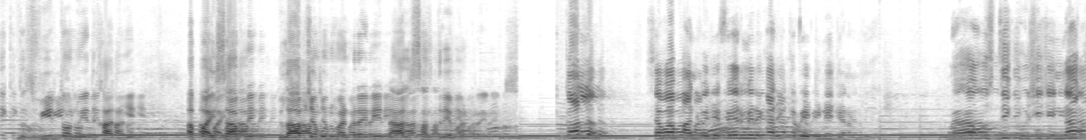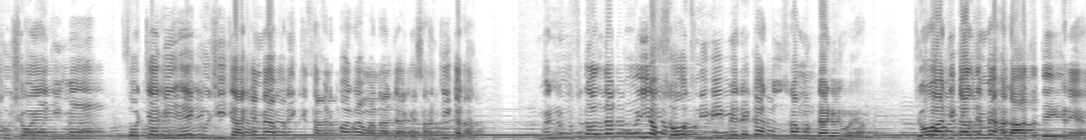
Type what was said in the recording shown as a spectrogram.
ਇੱਕ ਤਸਵੀਰ ਤੁਹਾਨੂੰ ਇਹ ਦਿਖਾ ਦਈਏ। ਆ ਭਾਈ ਸਾਹਿਬ ਨੇ ਗੁਲਾਬ ਜਾਮੁਨ ਵੰਡ ਰਹੇ ਨੇ, ਨਾਲ ਸੰਤਰੇ ਵੰਡ ਰਹੇ ਨੇ। ਕੱਲ ਸਵਾ 5 ਵਜੇ ਫਿਰ ਮੇਰੇ ਘਰ ਇੱਕ ਬੇਟੀ ਨੇ ਜਨਮ ਲਿਆ। ਮੈਂ ਉਸ ਦੀ ਖੁਸ਼ੀ 'ਚ ਇੰਨਾ ਖੁਸ਼ ਹੋਇਆ ਜੀ, ਮੈਂ ਸੋਚਿਆ ਵੀ ਇਹ ਖੁਸ਼ੀ ਜਾ ਕੇ ਮੈਂ ਆਪਣੇ ਕਿਸਾਨ ਭਰਾਵਾਂ ਨਾਲ ਜਾ ਕੇ ਸਾਂਝੀ ਕਰਾਂ। ਮੈਨੂੰ ਉਸ ਗੱਲ ਦਾ ਕੋਈ ਅਫਸੋਸ ਨਹੀਂ ਵੀ ਮੇਰੇ ਘਰ ਦੂਸਰਾ ਮੁੰਡਾ ਨਹੀਂ ਹੋਇਆ। ਜੋ ਅੱਜ ਕੱਲ ਦੇ ਮੈਂ ਹਾਲਾਤ ਦੇਖ ਰਿਹਾ,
